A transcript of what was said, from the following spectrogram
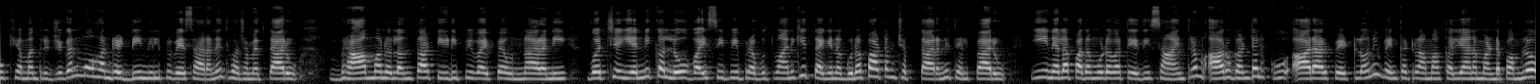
ముఖ్యమంత్రి జగన్మోహన్ రెడ్డి నిలిపివేశారని ధ్వజమెత్తారు. బ్రాహ్మణులంతా టీడీపీ వైపే ఉన్నారని వచ్చే ఎన్నికల్లో వైసీపీ ప్రభుత్వానికి తగిన గుణపాఠం చెప్తారని తెలిపారు. ఈ నెల పదమూడవ తేదీ సాయంత్రం ఆరు గంటలకు ఆర్ఆర్పేటలోని వెంకట్రామ కళ్యాణ మండపంలో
